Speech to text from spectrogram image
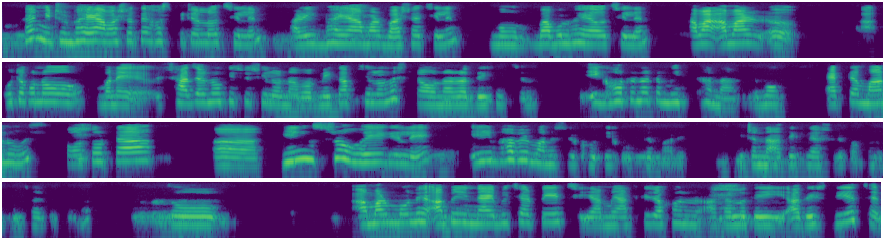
হ্যাঁ মিঠুন ভাইয়া আমার সাথে হসপিটালেও ছিলেন, আরিফ ভাইয়া আমার বাসায় ছিলেন বাবুল ভাইয়াও ছিলেন। আমার আমার ওটা কোনো মানে সাজানো কিছু ছিল না বা মেকআপ ছিল না, সেটা ওনারা দেখেছেন। এই ঘটনাটা মিথ্যা না, এবং একটা মানুষ কতটা হিংস্র হয়ে গেলে এইভাবে মানুষের ক্ষতি করতে পারে, এটা না দেখলে আসলে কখনো বোঝা যেত না। তো আমার মনে আমি ন্যায় বিচার পেয়েছি। আমি আজকে যখন আদালত এই আদেশ দিয়েছেন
